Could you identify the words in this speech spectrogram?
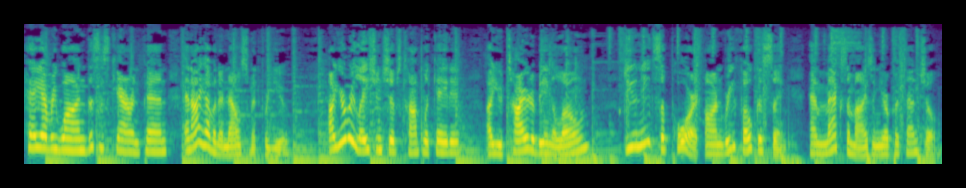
Hey everyone, this is Karen Penn, and I have an announcement for you. Are your relationships complicated? Are you tired of being alone? Do you need support on refocusing and maximizing your potential?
